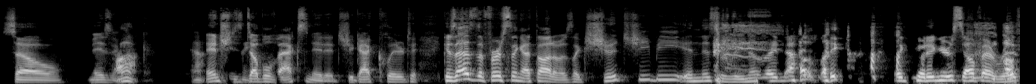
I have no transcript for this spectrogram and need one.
So Amazing. fuck. Yeah. And she's double vaccinated. She got cleared to because that's the first thing I thought. I was like, should she be in this arena right now? Like, like putting herself at risk. Of,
